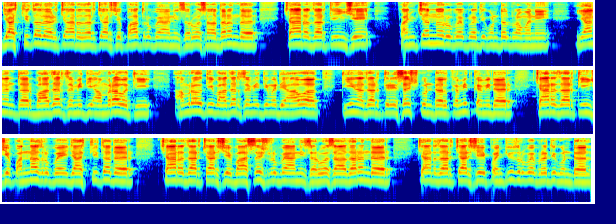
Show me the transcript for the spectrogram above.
जास्तीचा दर चार हजार चारशे पाच रुपये आणि सर्वसाधारण दर चार हजार तीनशे पंच्याण्णव रुपये प्रति क्विंटलप्रमाणे यानंतर बाजार समिती अमरावती अमरावती बाजार समितीमध्ये आवक तीन हजार त्रेसष्ट क्विंटल कमीत कमी दर चार हजार तीनशे पन्नास रुपये जास्तीचा दर चार हजार चारशे बासष्ट रुपये आणि सर्वसाधारण दर चार हजार चारशे पंचवीस रुपये प्रति क्विंटल.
